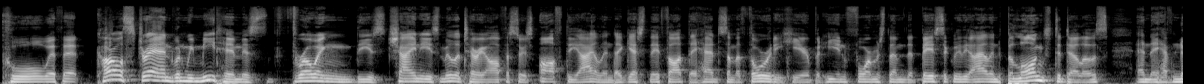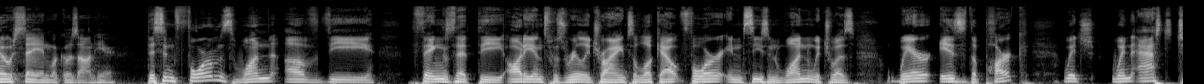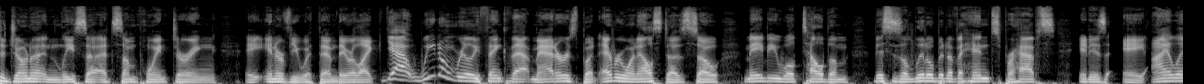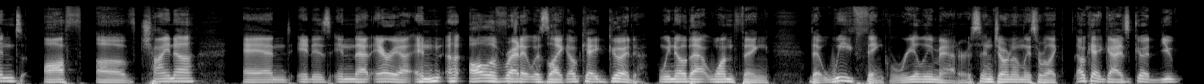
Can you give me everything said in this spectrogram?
cool with it. Karl Strand, when we meet him, is throwing these Chinese military officers off the island. I guess they thought they had some authority here, but he informs them that basically the island belongs to Delos and they have no say in what goes on here. This informs one of the things that the audience was really trying to look out for in season one, which was where is the park? Which when asked to Jonah and Lisa at some point during a interview with them, they were like, "Yeah, we don't really think that matters, but everyone else does. So maybe we'll tell them this is a little bit of a hint. Perhaps it is a island off of China." And it is in that area. And uh, all of Reddit was like, okay, good. We know that one thing that we think really matters. And Jonah and Lisa were like, okay, guys, good. You,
